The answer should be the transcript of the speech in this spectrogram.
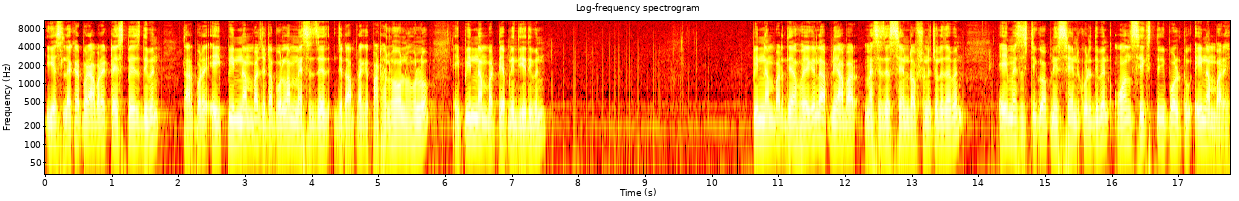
ইএস লেখার পরে আবার একটা স্পেস দিবেন। তারপরে এই পিন নাম্বার যেটা বললাম মেসেজে যেটা আপনাকে পাঠানো হল- এই পিন নাম্বারটি আপনি দিয়ে দিবেন। পিন নাম্বার দেওয়া হয়ে গেলে আপনি আবার মেসেজের সেন্ড অপশনে চলে যাবেন। এই মেসেজটিকেও আপনি সেন্ড করে দিবেন ওয়ান সিক্স ত্রিপল টু এই নাম্বারে।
